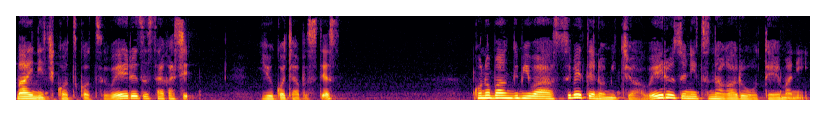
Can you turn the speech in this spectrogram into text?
毎日コツコツウェールズ探し。ゆうこチャブスです。この番組はすべての道はウェールズにつながるをテーマに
